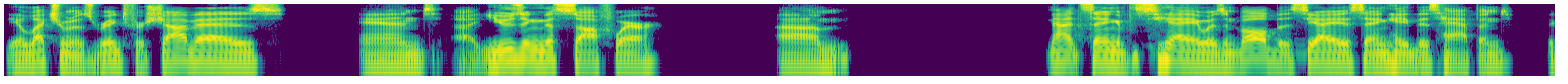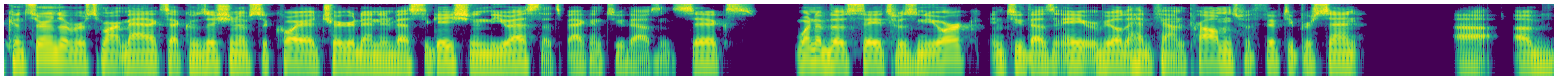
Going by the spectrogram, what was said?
the election was rigged for Chavez and uh, using this software. Um, not saying if the CIA was involved, but the CIA is saying, hey, this happened. The concerns over Smartmatic's acquisition of Sequoia triggered an investigation in the US. That's back in 2006. One of those states was New York in 2008, revealed it had found problems with 50% uh, of,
